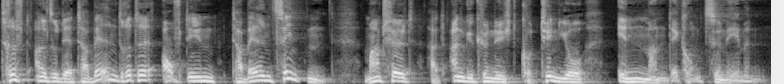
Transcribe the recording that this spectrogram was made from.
trifft also der Tabellendritte auf den Tabellenzehnten. Martfeld hat angekündigt, Coutinho in Manndeckung zu nehmen.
